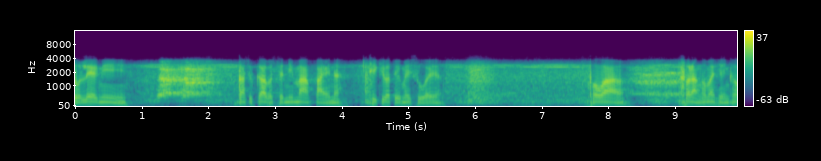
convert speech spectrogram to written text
ตัวเลขนี่เก้าสิบเก้าเปอร์เซ็นนี่มากไปนะ ที่คิดว่าตัวเองไม่สวยเพราะว่าฝรั่งเขามาเห็นเขา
